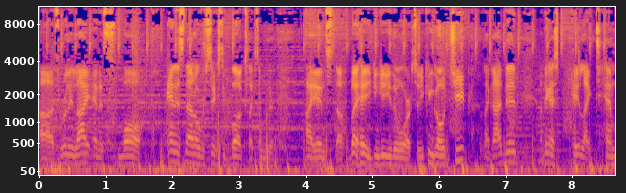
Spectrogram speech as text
Uh, it's really light and it's small. And it's not over 60 bucks like some of the high-end stuff. But hey, you can get either or. So you can go cheap, like I did. I think I paid like 10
